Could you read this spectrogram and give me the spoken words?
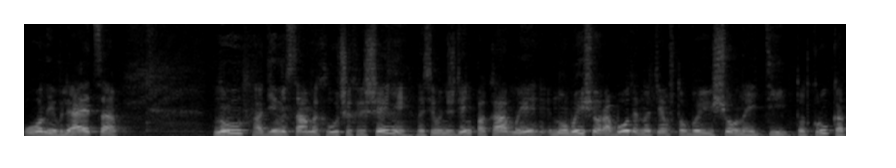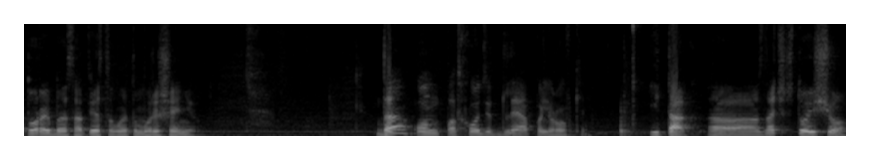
он является ну, одним из самых лучших решений на сегодняшний день, пока мы, но мы еще работаем над тем, чтобы еще найти тот круг, который бы соответствовал этому решению. Да, он подходит для полировки. Итак, э, значит, что еще?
